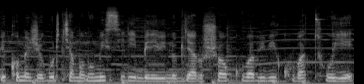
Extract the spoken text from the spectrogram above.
bikomeje gutya mu minsi iri imbere ibintu byarushaho kuba bibi ku batuye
